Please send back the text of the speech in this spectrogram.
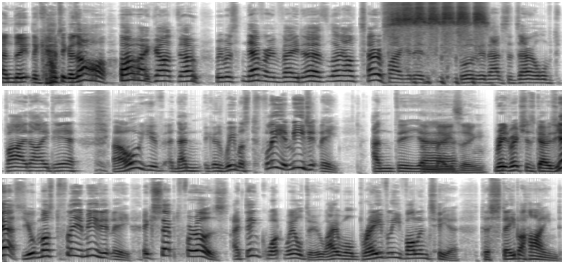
And the, the captain goes, Oh, oh my god, no, we must never invade Earth. Look how terrifying it is. oh, that's a terrible bad idea. Oh, you've and then he goes, We must flee immediately. And the uh, Amazing. Reed Richards goes, Yes, you must flee immediately, except for us. I think what we'll do, I will bravely volunteer to stay behind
